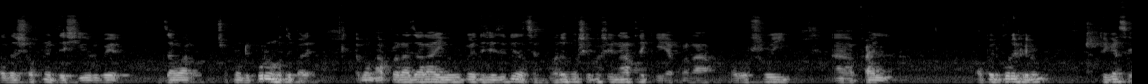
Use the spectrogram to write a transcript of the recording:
তাদের স্বপ্নের দেশ ইউরোপে যাওয়ার স্বপ্নটি পূরণ হতে পারে। এবং আপনারা যারা ইউরোপের দেশে যেতে যাচ্ছেন, ঘরে বসে বসে না থেকে আপনারা অবশ্যই ফাইল ওপেন করে ফেলুন, ঠিক আছে?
